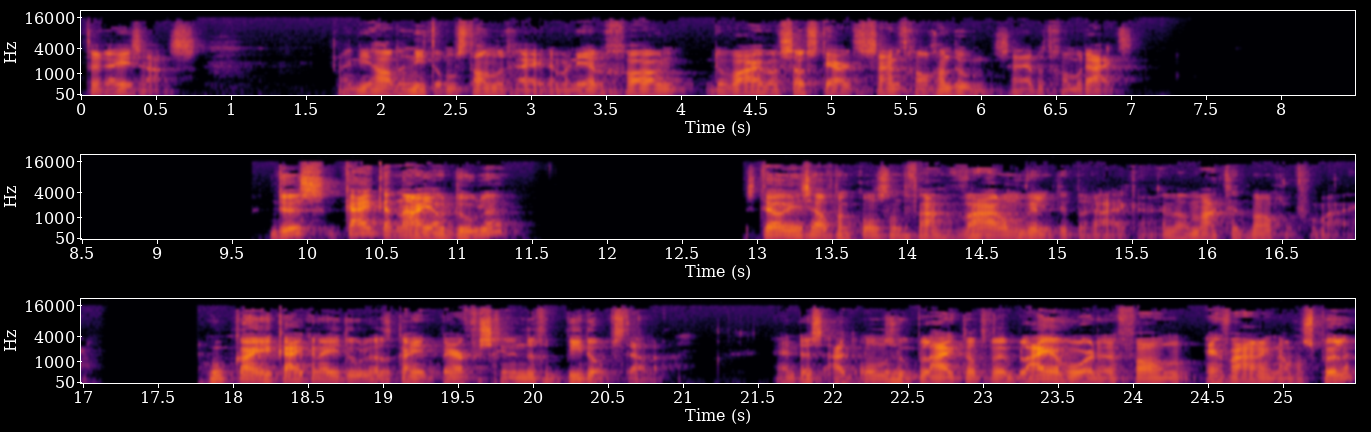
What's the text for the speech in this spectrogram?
Theresa's. En die hadden niet de omstandigheden, maar die hebben gewoon, de why was zo sterk, ze zijn het gewoon gaan doen. Zij hebben het gewoon bereikt. Dus kijk het naar jouw doelen. Stel jezelf dan constant de vraag: waarom wil ik dit bereiken? En wat maakt dit mogelijk voor mij? Hoe kan je kijken naar je doelen? Dat kan je per verschillende gebieden opstellen. En dus uit onderzoek blijkt dat we blijer worden van ervaring dan van spullen.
